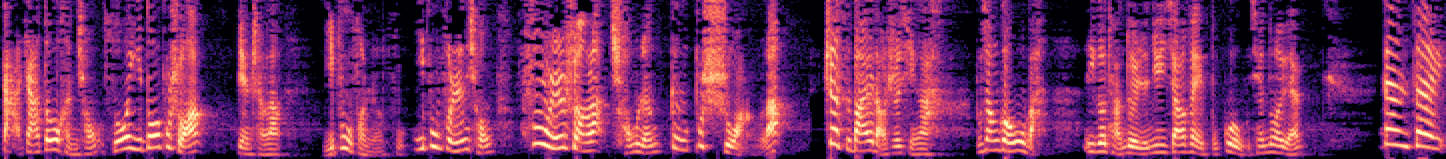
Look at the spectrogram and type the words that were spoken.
大家都很穷，所以都不爽，变成了一部分人富，一部分人穷，富人爽了，穷人更不爽了。这次巴厘岛之行啊，不算购物吧，力哥团队人均消费不过五千多元，但在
